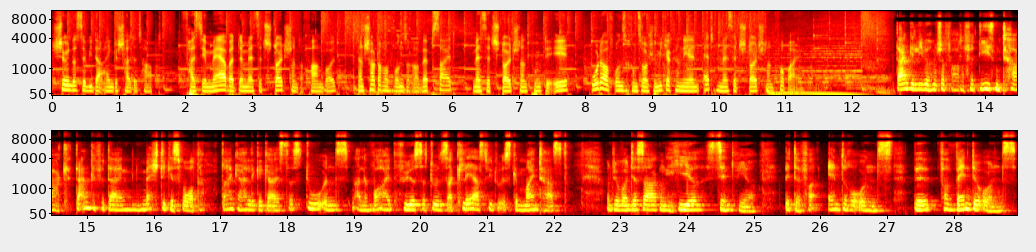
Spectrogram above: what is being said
schön, dass ihr wieder eingeschaltet habt. Falls ihr mehr über The Message Deutschland erfahren wollt, dann schaut doch auf unserer Website messagedeutschland.de oder auf unseren Social Media Kanälen at messagedeutschland vorbei. Danke, lieber himmlischer Vater, für diesen Tag. Danke für dein mächtiges Wort. Danke, Heiliger Geist, dass du uns in alle Wahrheit führst, dass du uns erklärst, wie du es gemeint hast. Und wir wollen dir sagen, hier sind wir. Bitte verändere uns, verwende uns,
